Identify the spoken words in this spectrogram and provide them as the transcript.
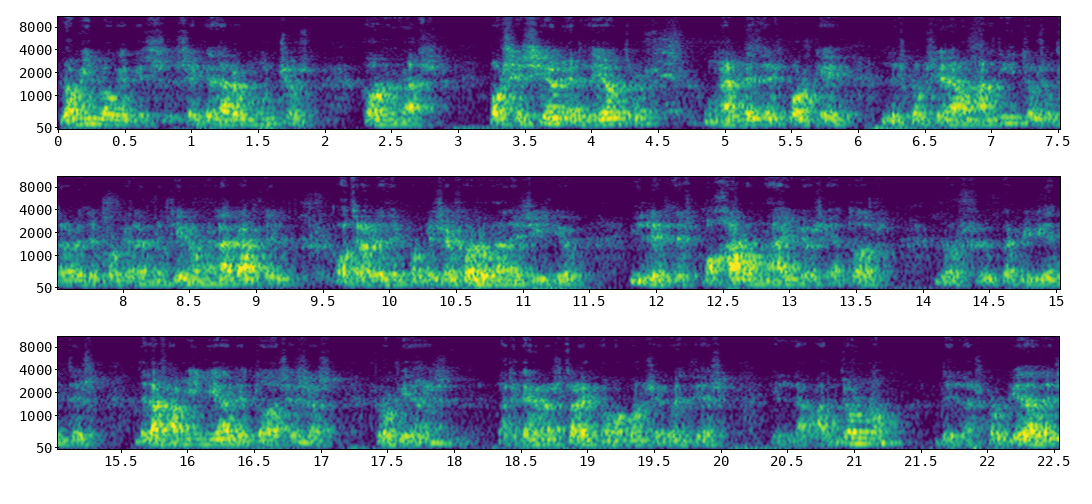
lo mismo que, que se quedaron muchos con las posesiones de otros, unas veces porque les consideraron malditos, otras veces porque les metieron en la cárcel, otras veces porque se fueron al exilio y les despojaron a ellos y a todos los supervivientes de la familia de todas esas propiedades. Las guerras traen como consecuencias el abandono de las propiedades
